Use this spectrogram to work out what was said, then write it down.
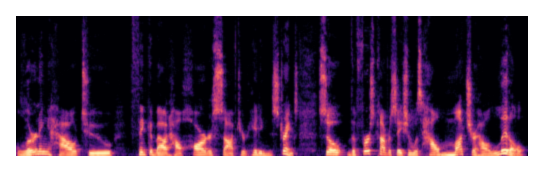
learning how to think about how hard or soft you're hitting the strings. So the first conversation was how much or how little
